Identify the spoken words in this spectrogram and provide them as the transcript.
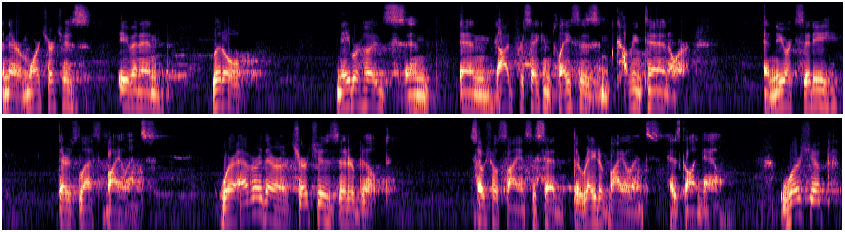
and there are more churches, even in little neighborhoods and in God forsaken places in Covington or in New York City, there's less violence. Wherever there are churches that are built, social science has said the rate of violence has gone down. Worship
